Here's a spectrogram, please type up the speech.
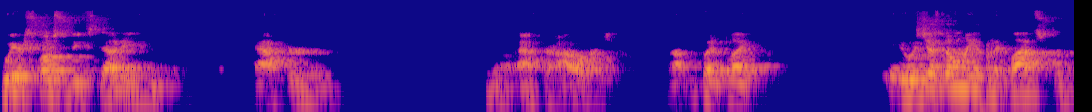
we were supposed to be studying after, you know, after hours. Uh, but like, it was just only in the classroom.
